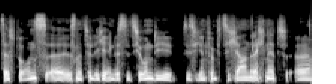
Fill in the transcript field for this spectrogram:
selbst bei uns äh, ist natürlich eine Investition, die, die sich in 50 Jahren rechnet, äh,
